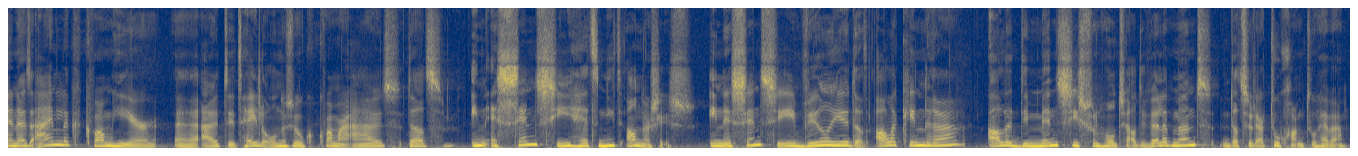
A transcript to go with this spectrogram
En uiteindelijk kwam hier uh, uit dit hele onderzoek kwam eruit dat in essentie het niet anders is. In essentie wil je dat alle kinderen alle dimensies van whole child development, dat ze daar toegang toe hebben.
